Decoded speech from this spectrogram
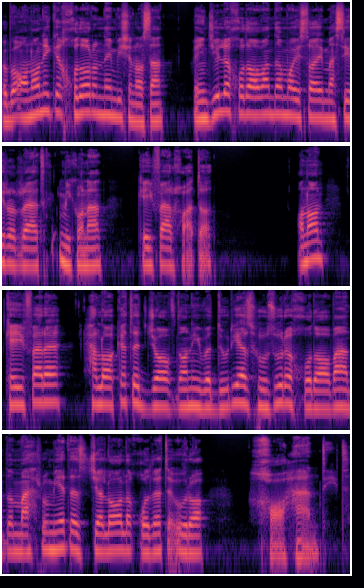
و به آنانی که خدا را نمی‌شناسند و انجیل خداوند ما عیسی مسیح را رد می کنند کیفر خواهد داد. آنان کیفر حلاکت جاودانی و دوری از حضور خداوند و محرومیت از جلال قدرت او را خواهند دید.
